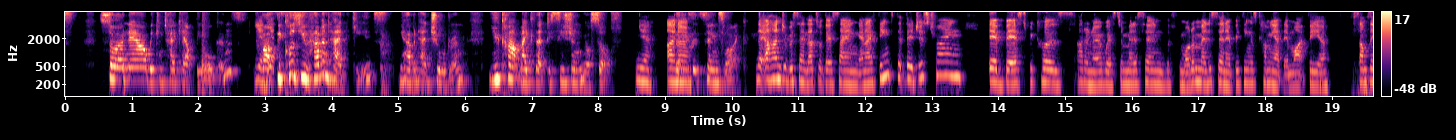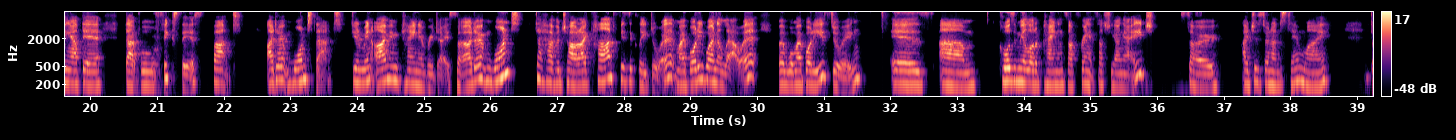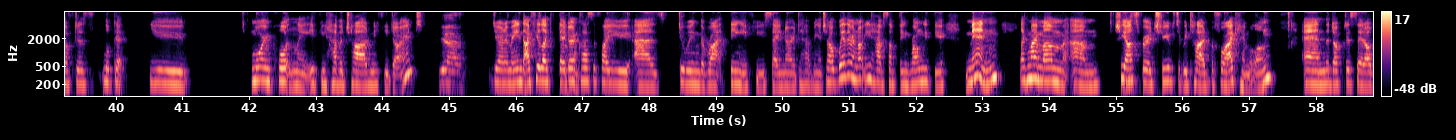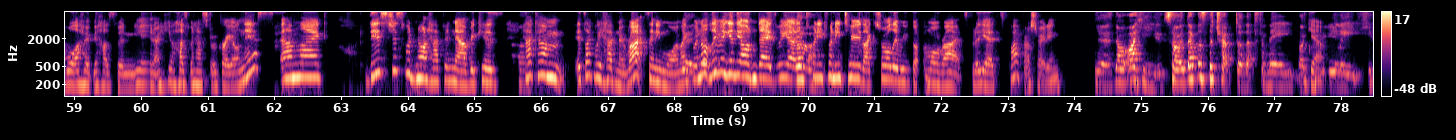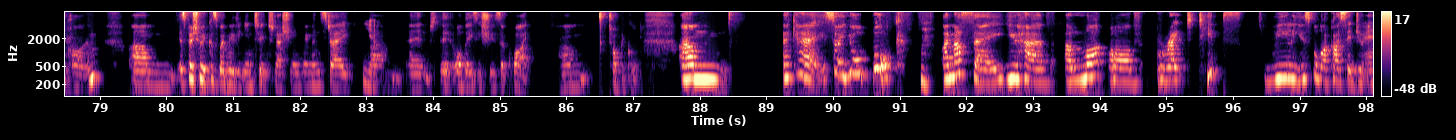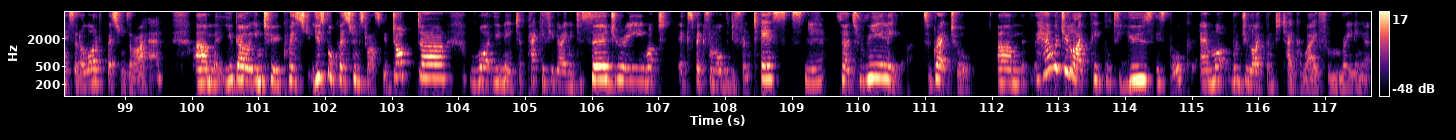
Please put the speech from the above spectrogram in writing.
so now we can take out the organs. But because you haven't had kids, you haven't had children, you can't make that decision yourself. Yeah, I know. It seems like. A hundred percent. That's what they're saying, and I think that they're just trying their best because I don't know Western medicine, the modern medicine, everything is coming out. There might be a something out there that will fix this, but I don't want that. Do you know what I mean? I'm in pain every day, so I don't want to have a child. I can't physically do it. My body won't allow it. But what my body is doing is um, causing me a lot of pain and suffering at such a young age. So I just don't understand why doctors look at you more importantly if you have a child and if you don't. Yeah. Do you know what I mean? I feel like they don't classify you as doing the right thing if you say no to having a child, whether or not you have something wrong with you. Men, like my mum, um, she asked for her tubes to be tied before I came along. And the doctor said, Oh, well, I hope your husband, you know, your husband has to agree on this. And I'm like, this just would not happen now because how come it's like we have no rights anymore? Like Yeah, we're not living in the olden days. We are in 2022. Like surely we've got more rights. But yeah, it's quite frustrating. Yeah, no, I hear you. So that was the chapter that for me, like, Yeah. really hit home, um, especially because we're moving into International Women's Day, Yeah. um, and all these issues are quite um, topical. Um, okay, so your book, I must say, you have a lot of great tips. Really useful. Like I said, you answered a lot of questions that I had. Um, you go into question, useful questions to ask your doctor, what you need to pack if you're going into surgery, what to expect from all the different tests. Yeah. So it's really it's a great tool. Um, how would you like people to use this book, and what would you like them to take away from reading it?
